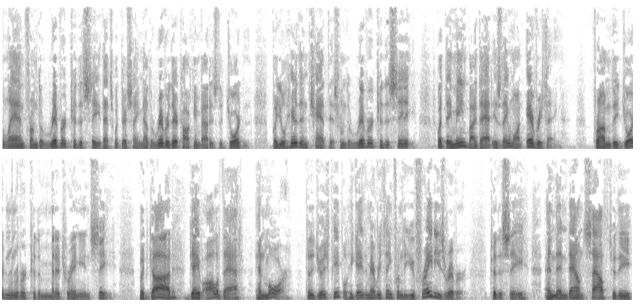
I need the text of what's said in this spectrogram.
land from the river to the sea. That's what they're saying. Now the river they're talking about is the Jordan. But you'll hear them chant this from the river to the sea. What they mean by that is they want everything from the Jordan River to the Mediterranean Sea. But God gave all of that and more to the Jewish people. He gave them everything from the Euphrates River to the sea and then down south to the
